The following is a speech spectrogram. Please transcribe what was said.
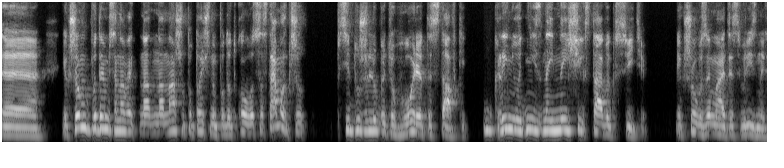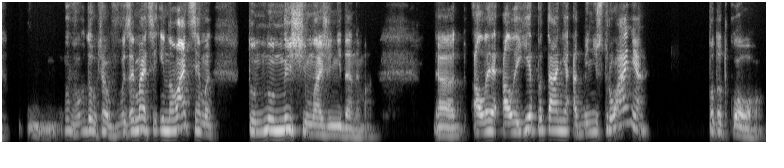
Е, Якщо ми подивимося навіть на, на нашу поточну податкову систему, якщо всі дуже люблять обговорювати ставки в Україні. Одні з найнижчих ставок в світі. Якщо ви займаєтесь в різних, ну, якщо ви займаєтеся інноваціями, то ну нижчі майже ніде нема. Е, але але є питання адміністрування податкового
